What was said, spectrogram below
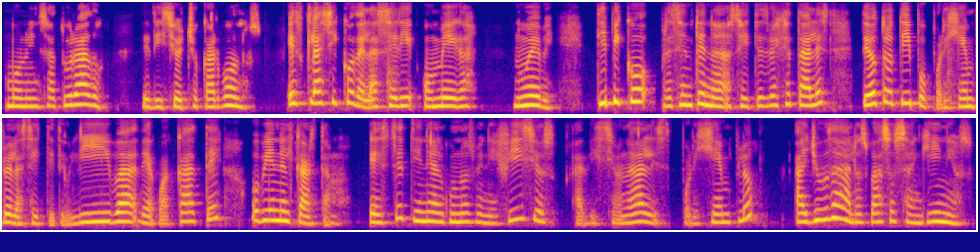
monoinsaturado de 18 carbonos. Es clásico de la serie omega 9. Típico presente en aceites vegetales de otro tipo, por ejemplo el aceite de oliva, de aguacate o bien el cártamo. Este tiene algunos beneficios adicionales, por ejemplo, ayuda a los vasos sanguíneos,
